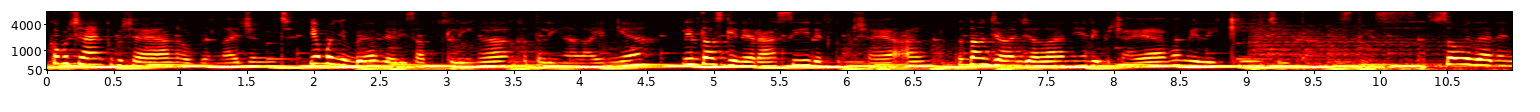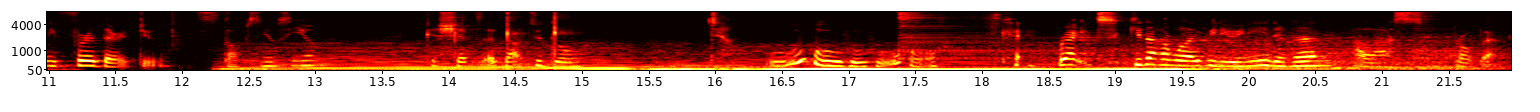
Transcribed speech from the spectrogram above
Kepercayaan-kepercayaan urban legend yang menyebar dari satu telinga ke telinga lainnya, lintas generasi dan kepercayaan tentang jalan-jalan yang dipercaya memiliki cerita mistis. So without any further ado, stop senyum-senyum, cause shit's about to go down. Ooh, okay. Right, kita akan mulai video ini dengan alas roban.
